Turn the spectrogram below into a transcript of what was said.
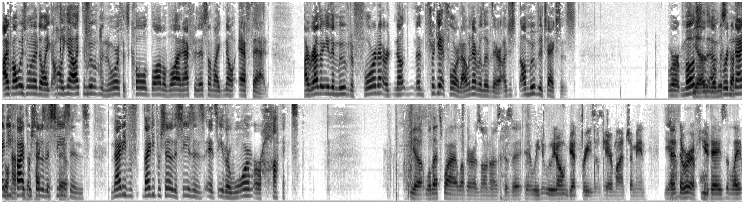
I've always wanted to like, oh yeah, I like to move up to the north. It's cold, blah blah blah. And after this, I'm like, no, f that. I'd rather either move to Florida or no, no, forget Florida. I will never live there. I'll just I'll move to Texas, where most Yeah, of the, well, this where ninety five percent of the happens in Texas, too. seasons, 90 percent of the seasons, it's either warm or hot. Yeah, well, that's why I love Arizona, is because it, it, we we don't get freezes here much. I mean, Yeah, there, were a few days late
